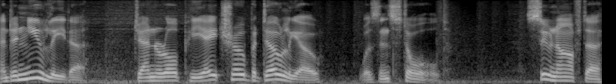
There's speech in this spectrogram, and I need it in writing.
and a new leader, General Pietro Badoglio, was installed. Soon after,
